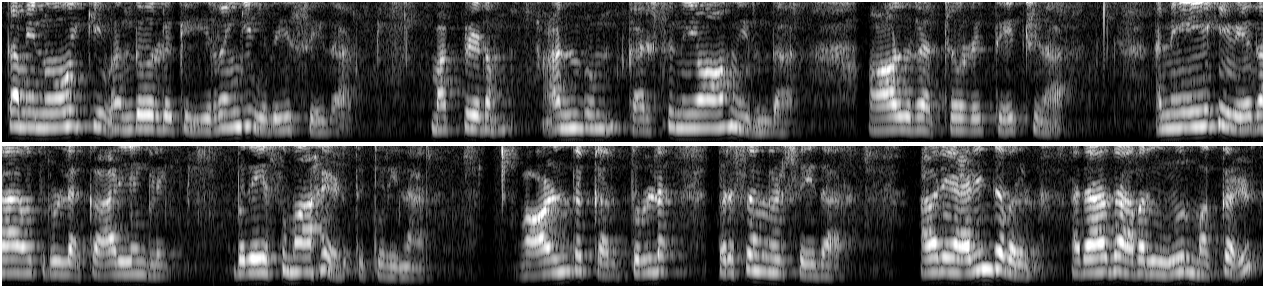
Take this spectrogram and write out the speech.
தம்மை நோக்கி வந்தவர்களுக்கு இறங்கி உதவி செய்தார். மக்களிடம் அன்பும் கரிசனையாகவும் இருந்தார். ஆறுதலற்றவர்களை தேற்றினார். அநேக வேதாகத்தில் உள்ள காரியங்களை உபதேசமாக எடுத்து கூறினார். ஆழ்ந்த கருத்துள்ள பிரசங்கள் செய்தார். அவரை அறிந்தவர்கள் அதாவது அவரது ஊர் மக்கள்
